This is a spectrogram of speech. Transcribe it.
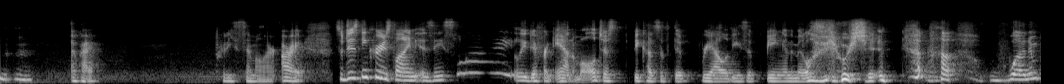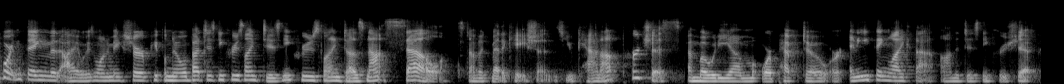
Mm-mm. Okay. Pretty similar. All right. So Disney Cruise Line is a slightly different animal just because of the realities of being in the middle of the ocean. One important thing that I always want to make sure people know about Disney Cruise Line Disney Cruise Line does not sell stomach medications. You cannot purchase Imodium or Pepto or anything like that on a Disney cruise ship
